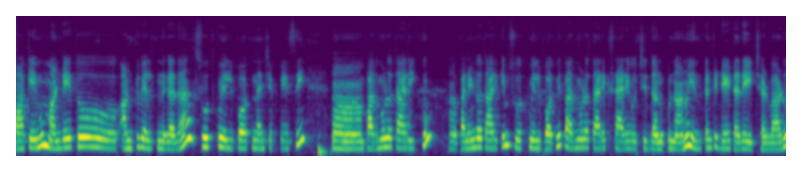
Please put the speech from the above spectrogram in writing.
మాకేమో మండేతో అంటూ వెళ్తుంది కదా సూతకం వెళ్ళిపోతుందని చెప్పేసి పదమూడో తారీఖు పన్నెండో తారీఖు సూతకం వెళ్ళిపోతుంది. పదమూడో తారీఖు శారీ వచ్చింది అనుకున్నాను ఎందుకంటే డేట్ అదే ఇచ్చాడు వాడు.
